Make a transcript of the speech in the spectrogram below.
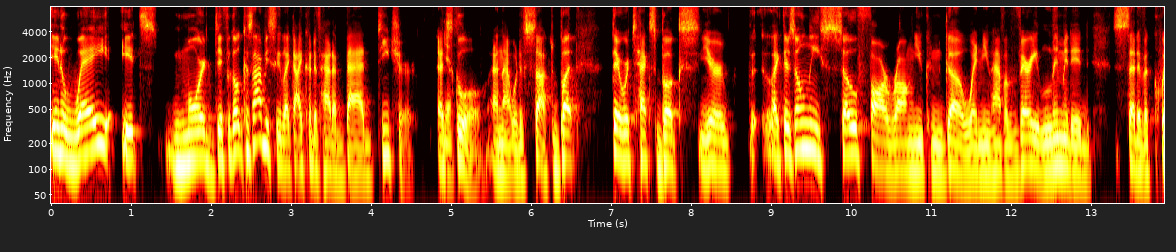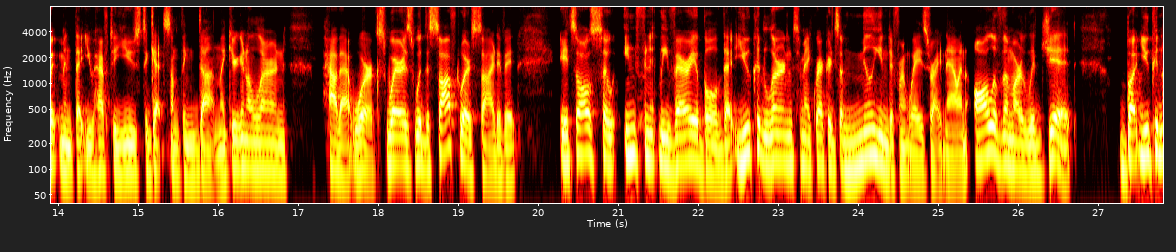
in a way, it's more difficult because obviously, like, I could have had a bad teacher at yes. school and that would have sucked. But there were textbooks. You're like, there's only so far wrong you can go when you have a very limited set of equipment that you have to use to get something done. Like, you're going to learn how that works. Whereas with the software side of it, it's also infinitely variable that you could learn to make records a million different ways right now, and all of them are legit. But you can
